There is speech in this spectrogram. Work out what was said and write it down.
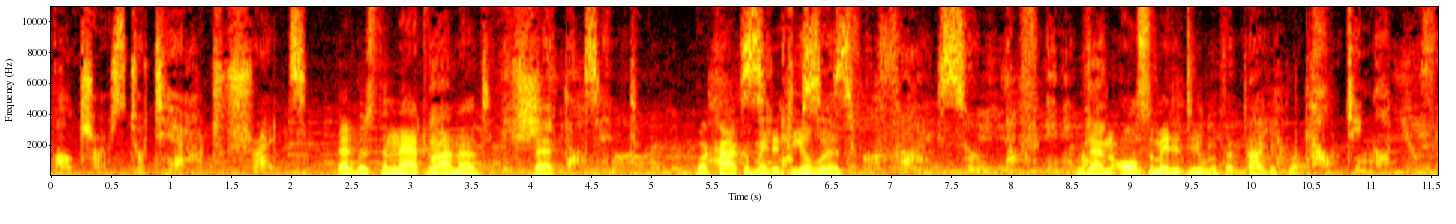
vultures to tear her to shreds. That was the Netrunner If she that doesn't, Wakako made a deal with, synapses will fry soon enough who anyway. then also made a deal with the Tiger Claw. Counting on you, V.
